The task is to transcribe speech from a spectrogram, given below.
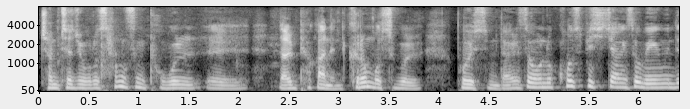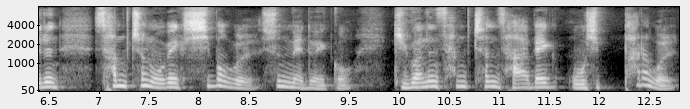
전체적으로 상승폭을 넓혀가는 그런 모습을 보였습니다. 그래서 오늘 코스피 시장에서 외국인들은 3,510억을 순매도했고 기관은 3,458억을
